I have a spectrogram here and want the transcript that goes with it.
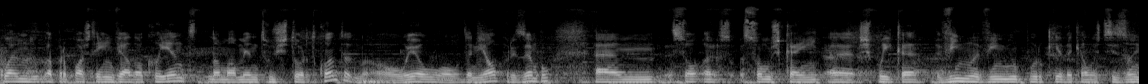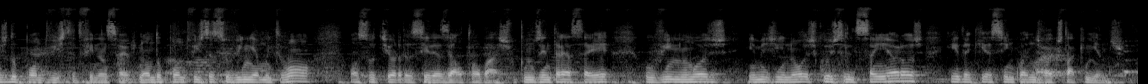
quando a proposta é enviada ao cliente, normalmente o gestor de conta, ou eu ou o Daniel, por exemplo, um, so, somos quem explica vinho a vinho o porquê daquelas decisões do ponto de vista de financeiro, não do ponto de vista se o vinho é muito bom ou se o teor da acidez é alto ou baixo. O que nos interessa é o vinho hoje, imagina hoje, custa-lhe 100 euros e daqui a 5 anos vai custar 500.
